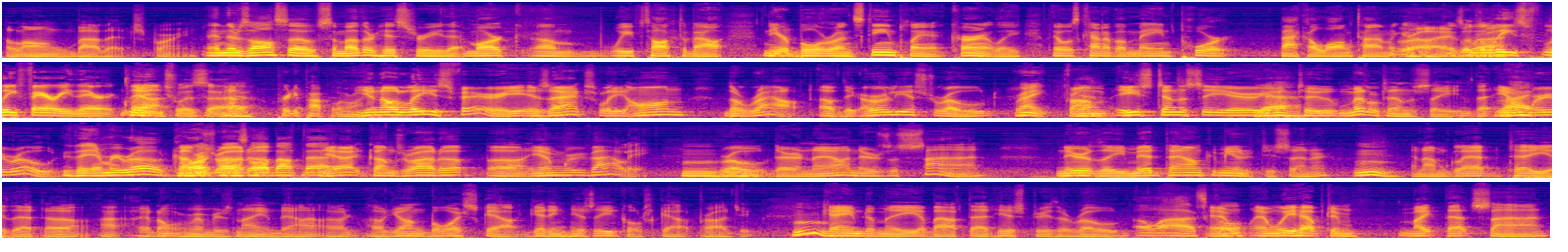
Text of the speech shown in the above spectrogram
along by that spring. And there's also some other history that Mark um, we've talked about near mm. Bull Run Steam Plant currently. That was kind of a main port back a long time ago. Right. Well, well, the Lee's, Lee Ferry there at Clinch yeah. was uh, yeah. pretty popular. You know, Lee's Ferry is actually on the route of the earliest road right. from yeah. East Tennessee area to Middle Tennessee, the right. Emory Road. The Emory Road. Comes Mark right knows up, all about that. Yeah, it comes right up uh, Emory Valley mm-hmm. Road there now, and there's a sign – near the Midtown Community Center. Mm. And I'm glad to tell you that uh, I, I, don't remember his name now. A, a, young Boy Scout getting his Eagle Scout project mm. came to me about that history of the road. Oh wow, that's and, cool. And we helped him make that sign.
